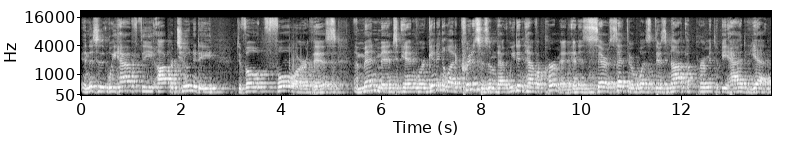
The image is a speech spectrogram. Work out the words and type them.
And this is, we have the opportunity to vote for this amendment, and we're getting a lot of criticism that we didn't have a permit. And as Sarah said, there was, there's not a permit to be had yet.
